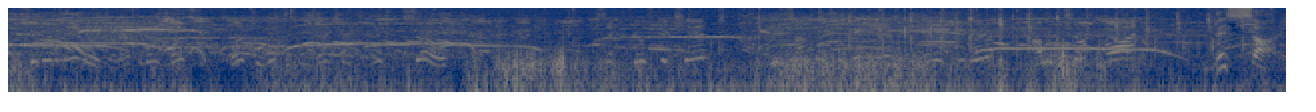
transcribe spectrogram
You still be on the mandatory zone. After those months, months or weeks to the next vaccination. So, second dose kicks in. I would jump on this side.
